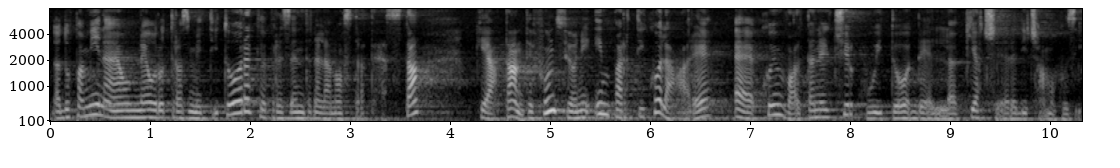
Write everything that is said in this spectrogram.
La dopamina è un neurotrasmettitore che è presente nella nostra testa, che ha tante funzioni, in particolare è coinvolta nel circuito del piacere, diciamo così.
